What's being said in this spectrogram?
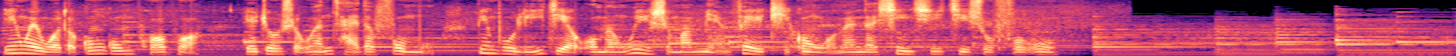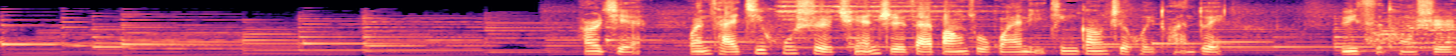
因为我的公公婆婆，也就是文才的父母，并不理解我们为什么免费提供我们的信息技术服务。而且，文才几乎是全职在帮助管理金刚智慧团队。与此同时，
